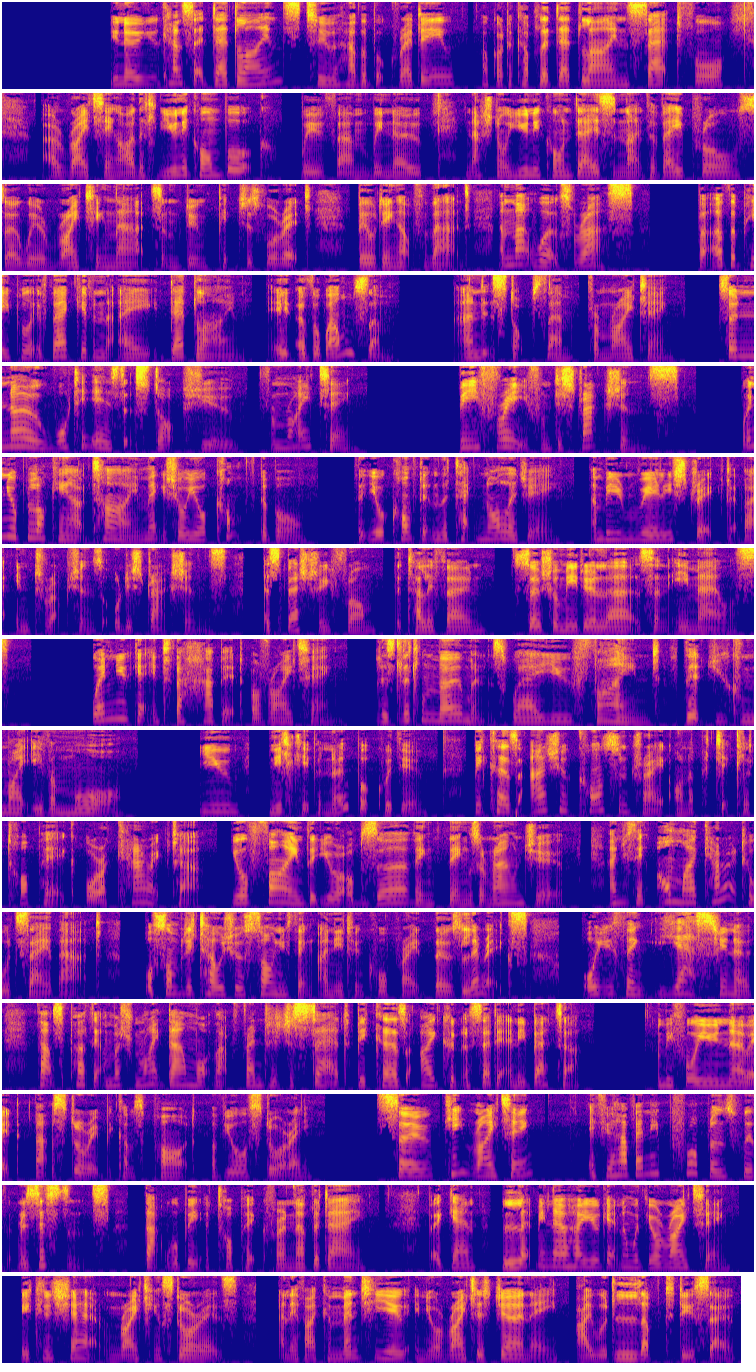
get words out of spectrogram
You know, you can set deadlines to have a book ready. I've got a couple of deadlines set for uh, writing our little unicorn book. We've um, we know National Unicorn Day is the 9th of April, so we're writing that and doing pictures for it, building up for that, and that works for us. But other people, if they're given a deadline, it overwhelms them and it stops them from writing. So know what it is that stops you from writing. Be free from distractions. When you're blocking out time, make sure you're comfortable, that you're confident in the technology, and be really strict about interruptions or distractions, especially from the telephone, social media alerts, and emails. When you get into the habit of writing, there's little moments where you find that you can write even more. You need to keep a notebook with you because as you concentrate on a particular topic or a character, you'll find that you're observing things around you and you think, oh, my character would say that. Or somebody tells you a song, you think, I need to incorporate those lyrics. Or you think, yes, you know, that's perfect. I must write down what that friend has just said because I couldn't have said it any better. And before you know it, that story becomes part of your story. So keep writing. If you have any problems with resistance, that will be a topic for another day. But again, let me know how you're getting on with your writing. You can share writing stories and if I can mentor you in your writer's journey, I would love to do so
